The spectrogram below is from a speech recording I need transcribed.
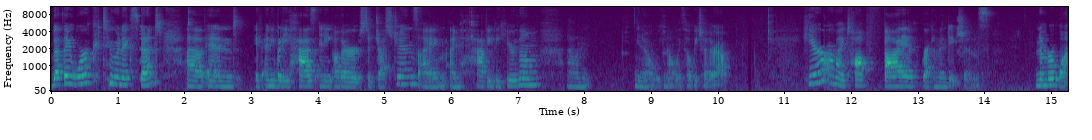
that they work to an extent uh, and if anybody has any other suggestions I'm, I'm happy to hear them. Um, you know, we can always help each other out. Here are my top five recommendations. Number one,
